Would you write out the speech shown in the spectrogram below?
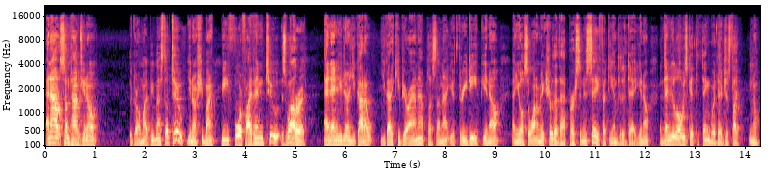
And now sometimes, you know, the girl might be messed up too. You know, she might be four or five in too as well. Correct. And then you know you gotta you gotta keep your eye on that. Plus on that you're three deep, you know, and you also want to make sure that that person is safe at the end of the day, you know. And then you'll always get the thing where they're just like you know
